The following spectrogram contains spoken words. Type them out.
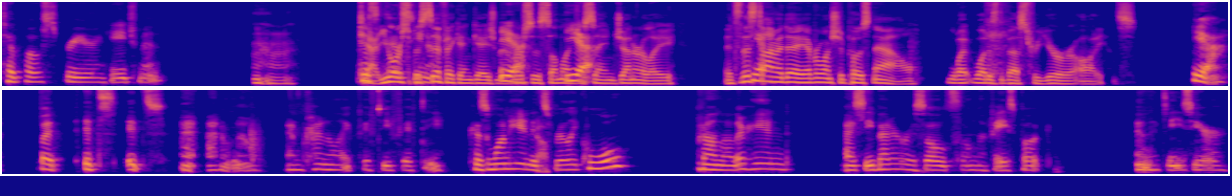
to post for your engagement. Mm-hmm. yeah, your specific you know, engagement yeah, versus someone yeah. just saying generally, it's this yeah. time of day, everyone should post now. What what is the best for your audience? Yeah. But it's it's I, I don't know. I'm kind of like 50-50. Because one hand it's really cool, but on the other hand, I see better results on the Facebook and it's easier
